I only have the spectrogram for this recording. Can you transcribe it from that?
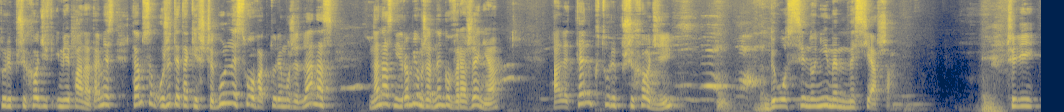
który przychodzi w imię Pana. Tam, jest, tam są użyte takie szczególne słowa, które może dla nas, na nas nie robią żadnego wrażenia, ale ten, który przychodzi, było synonimem Mesjasza. Czyli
